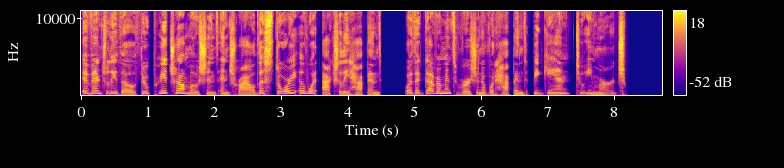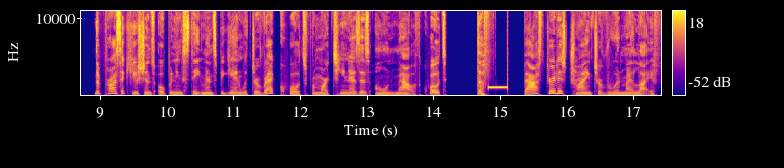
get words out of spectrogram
Eventually, though, through pretrial motions and trial, the story of what actually happened, or the government's version of what happened, began to emerge. The prosecution's opening statements began with direct quotes from Martinez's own mouth. Quote, The f- bastard is trying to ruin my life.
